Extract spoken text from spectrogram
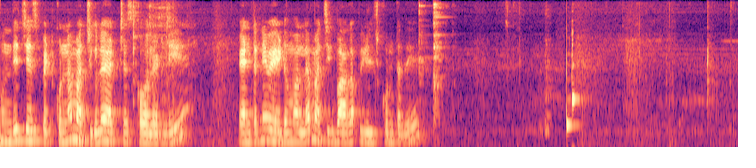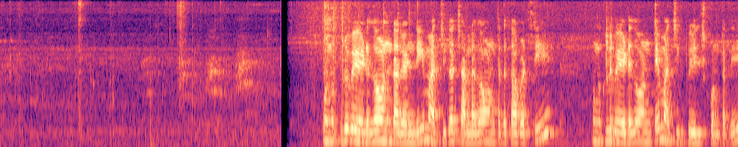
ముందే చేసి పెట్టుకున్న మజ్జిగలో యాడ్ చేసుకోవాలండి. వెంటనే వేయడం వల్ల మజ్జిగ బాగా పీల్చుకుంటుంది. పునుకులు వేడిగా ఉండాలండి. మజ్జిగ చల్లగా ఉంటుంది కాబట్టి పునుకులు వేడిగా ఉంటే మజ్జిగ పీల్చుకుంటుంది.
